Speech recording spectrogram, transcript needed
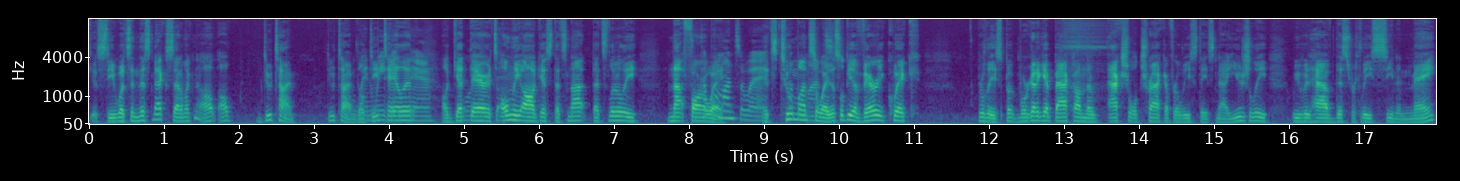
to see what's in this next set. I'm like, no, I'll, I'll do time, do time. They'll When detail it. there, I'll get we'll there. get It's there. only August. That's not. That's literally not far couple away. months away. It's two Couple months, away. This will be a very quick release, but we're gonna get back on the actual track of release dates now. Usually, we would have this release seen in May,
